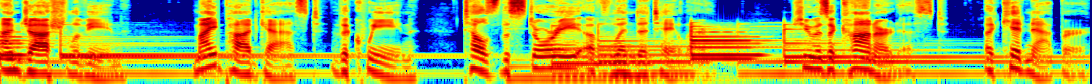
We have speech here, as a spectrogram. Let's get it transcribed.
I'm Josh Levin. My podcast, The Queen, tells the story of Linda Taylor. She was a con artist, a kidnapper,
